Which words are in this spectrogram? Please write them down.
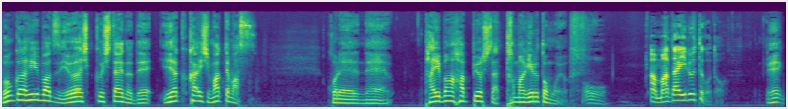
ボンクラフィーバーズで予約したいので予約開始待ってます。これね、対バン発表したらたまげると思うよ。おうあ、まだいるってこと？え、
